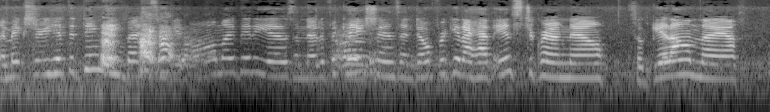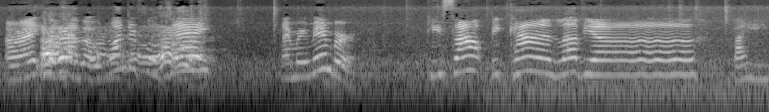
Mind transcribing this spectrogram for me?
And make sure you hit the ding ding button so you get all my videos and notifications. And don't forget I have Instagram now. So get on there. Alright, you have a wonderful day. And remember, peace out, be kind, love ya. Bye.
